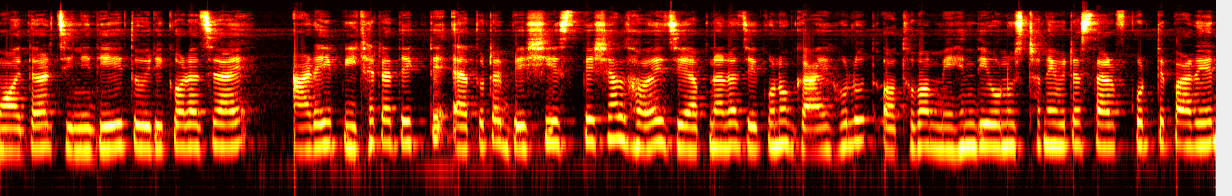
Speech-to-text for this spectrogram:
ময়দার চিনি দিয়েই তৈরি করা যায়। আর এই পিঠাটা দেখতে এতটা বেশি স্পেশাল হয় যে আপনারা যে কোনো গায়ে হলুদ অথবা মেহেন্দি অনুষ্ঠানে এটা সার্ভ করতে পারেন।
